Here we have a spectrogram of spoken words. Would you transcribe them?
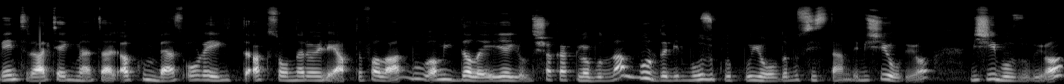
ventral, tegmental, akumbens oraya gitti, aksonlar öyle yaptı falan. Bu amigdalaya yayıldı şakak lobundan. Burada bir bozukluk bu yolda, bu sistemde bir şey oluyor. Bir şey bozuluyor.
